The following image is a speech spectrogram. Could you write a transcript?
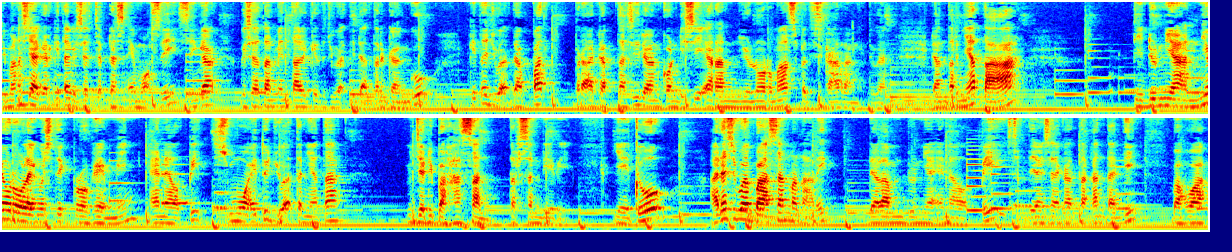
gimana sih agar kita bisa cerdas emosi sehingga kesehatan mental kita juga tidak terganggu, kita juga dapat beradaptasi dengan kondisi era new normal seperti sekarang gitu kan. Dan ternyata di dunia neuro linguistic programming NLP semua itu juga ternyata menjadi bahasan tersendiri yaitu ada sebuah bahasan menarik dalam dunia NLP seperti yang saya katakan tadi bahwa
